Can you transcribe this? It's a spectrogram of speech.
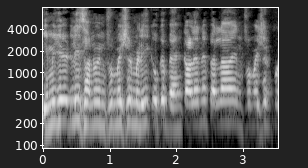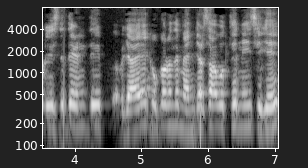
ਇਮੀਡੀਏਟਲੀ ਸਾਨੂੰ ਇਨਫੋਰਮੇਸ਼ਨ ਮਿਲੀ ਕਿਉਂਕਿ ਬੈਂਕ ਵਾਲਿਆਂ ਨੇ ਪਹਿਲਾਂ ਇਨਫੋਰਮੇਸ਼ਨ ਪੁਲਿਸ ਦੇ ਦੇਣ ਦੀ ਬਜਾਏ ਕਿਉਂਕਿ ਉਹਨਾਂ ਦੇ ਮੈਨੇਜਰ ਸਾਹਿਬ ਉੱਥੇ ਨਹੀਂ ਸੀਗੇ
